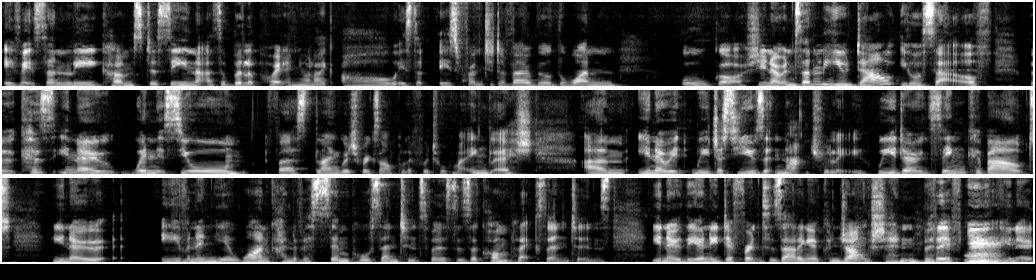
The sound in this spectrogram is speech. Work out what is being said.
if it suddenly comes to seeing that as a bullet point, and you're like, oh, is the, is fronted adverbial the one? Oh gosh, you know, and suddenly you doubt yourself because you know when it's your first language, for example, if we're talking about English, um, you know, it, we just use it naturally. We don't think about you know even in year one, kind of a simple sentence versus a complex sentence. You know, the only difference is adding a conjunction. But if you, Mm. you know,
